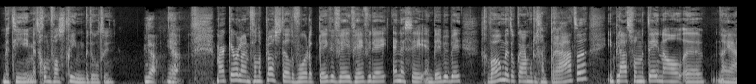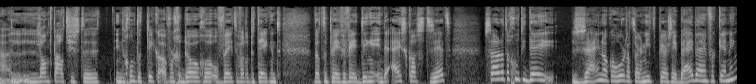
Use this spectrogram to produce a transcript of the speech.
met, die, met Gom van Strien bedoelt u? Ja, ja. Maar Caroline van der Plas stelde voor dat PVV, VVD, NSC en BBB gewoon met elkaar moeten gaan praten. In plaats van meteen al uh, nou ja, landpaaltjes te, in de grond te tikken over gedogen. of weten wat het betekent dat de PVV dingen in de ijskast zet. Zou dat een goed idee zijn, ook al hoort dat er niet per se bij bij een verkenning?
